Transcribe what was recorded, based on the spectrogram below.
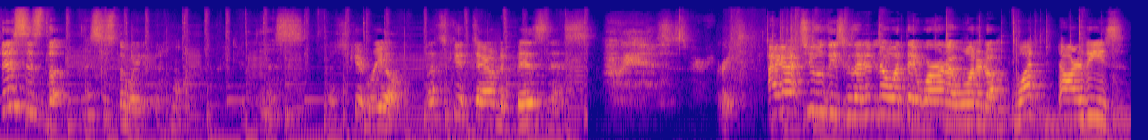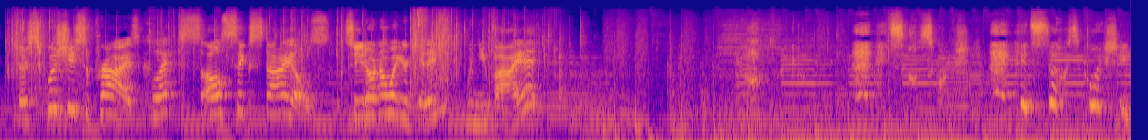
This is the, this is the way to, hold on. I did this. Let's get real. Let's get down to business. Oh, okay, this is very great. I got two of these because I didn't know what they were and I wanted them. What are these? They're squishy surprise. Collect all six styles. So you don't know what you're getting when you buy it? Oh my god. It's so squishy. It's so squishy.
